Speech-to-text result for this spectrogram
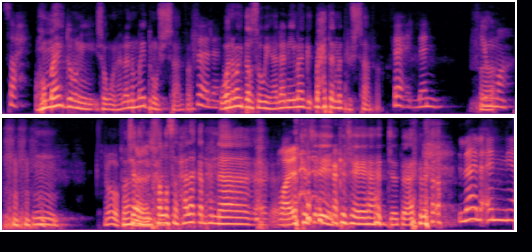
صح. هم ما يقدرون يسوونها لأنهم ما يدرون وش السالفة. فعلا. وأنا ما أقدر أسويها لأني ما حتى ما أدري وش السالفة. فعلا. ف- يما. هو الأشياء. نخلص الحلقة إحنا رايح. كل شيء كل شيء هجت لا لاني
